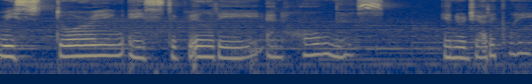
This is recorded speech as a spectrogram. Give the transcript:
restoring a stability and wholeness energetically.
